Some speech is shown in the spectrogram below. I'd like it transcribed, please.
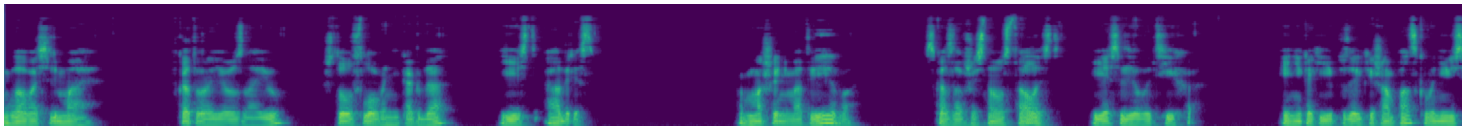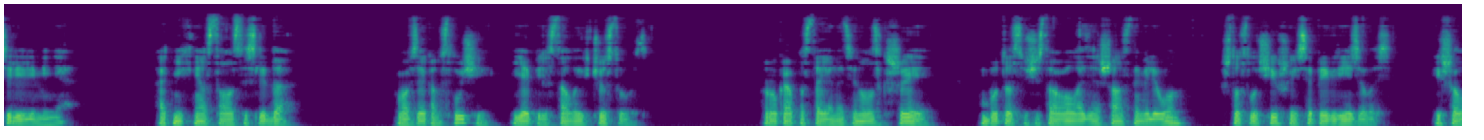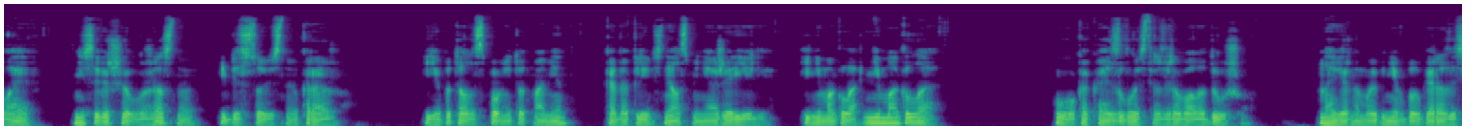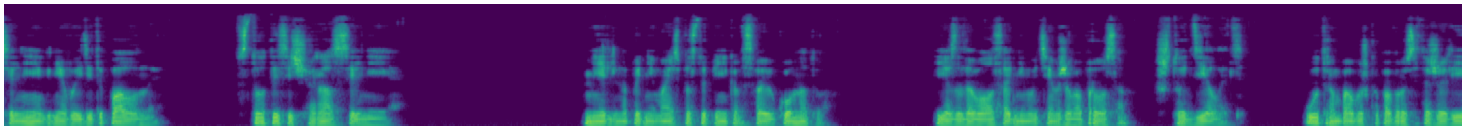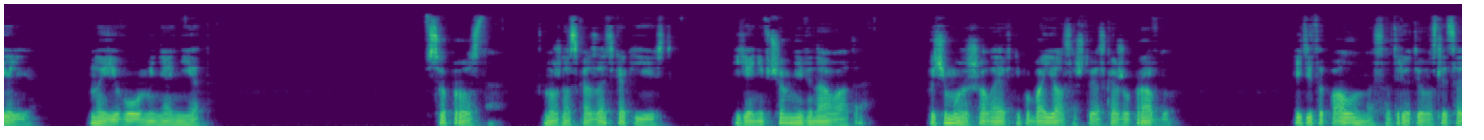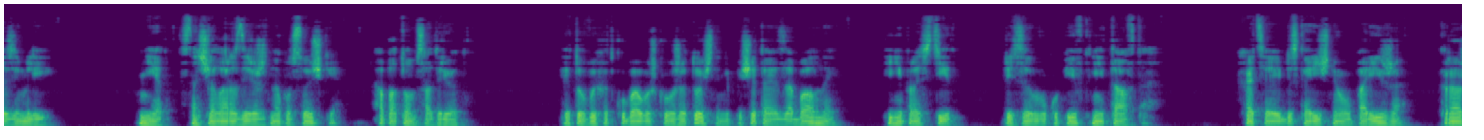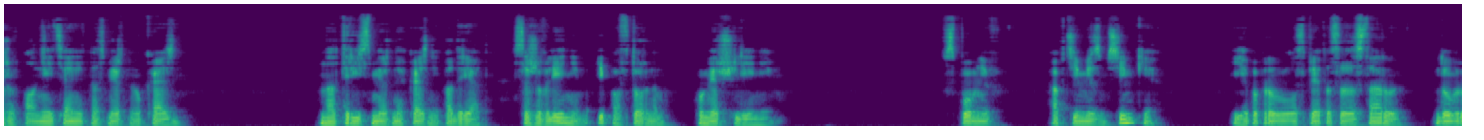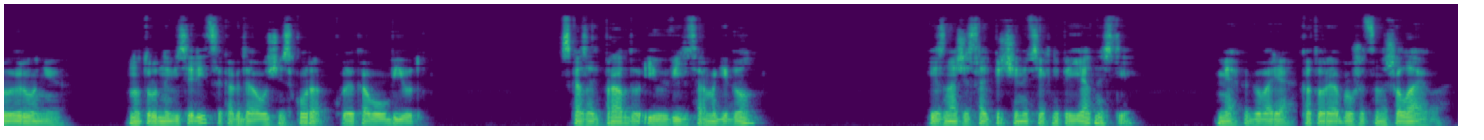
Глава 7, в которой я узнаю, что у слова «никогда» есть адрес. В машине Матвеева, сказавшись на усталость, я сидела тихо, и никакие пузырьки шампанского не веселили меня. От них не осталось и следа. Во всяком случае, я перестала их чувствовать. Рука постоянно тянулась к шее, будто существовал один шанс на миллион, что случившееся пригрезилось, и Шалаев не совершил ужасную и бессовестную кражу. Я пыталась вспомнить тот момент, когда Клим снял с меня ожерелье, и не могла, не могла. О, какая злость разрывала душу. Наверное, мой гнев был гораздо сильнее гнева Эдиты Павловны. В сто тысяч раз сильнее. Медленно поднимаясь по ступенькам в свою комнату, я задавалась одним и тем же вопросом. Что делать? Утром бабушка попросит ожерелье, но его у меня нет. Все просто. Нужно сказать, как есть. Я ни в чем не виновата. Почему же Шалаев не побоялся, что я скажу правду? Эдита Павловна сотрет его с лица земли. Нет, сначала разрежет на кусочки, а потом сотрет. Эту выходку бабушка уже точно не посчитает забавной и не простит, присовокупив к ней Тафта. Хотя и без коричневого Парижа кража вполне тянет на смертную казнь. На три смертных казни подряд, с оживлением и повторным умерщвлением. Вспомнив оптимизм Симки, я попробовал спрятаться за старую, добрую иронию, но трудно веселиться, когда очень скоро кое-кого убьют. Сказать правду и увидеть Армагеддон? И значит стать причиной всех неприятностей, мягко говоря, которые обрушатся на Шалаева.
